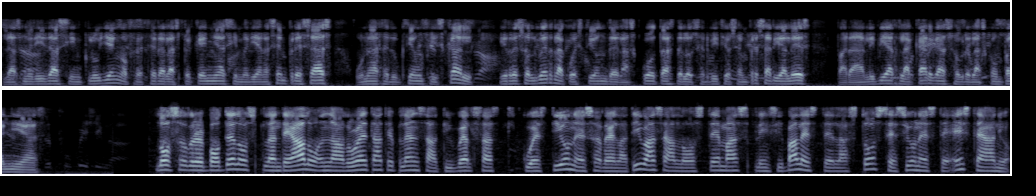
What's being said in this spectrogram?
Las medidas incluyen ofrecer a las pequeñas y medianas empresas una reducción fiscal y resolver la cuestión de las cuotas de los servicios empresariales para aliviar la carga sobre las compañías. Los reporteros plantearon en la rueda de prensa diversas cuestiones relativas a los temas principales de las dos sesiones de este año,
